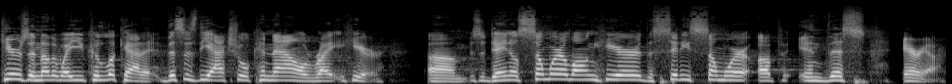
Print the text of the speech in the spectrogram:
here's another way you could look at it. This is the actual canal right here. Um, so Daniel's somewhere along here, the city's somewhere up in this area.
